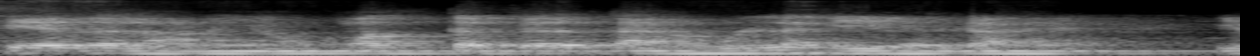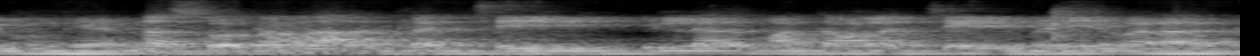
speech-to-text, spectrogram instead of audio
தேர்தல் ஆணையம் மொத்த பேர் த உள்ளங்கையில் இருக்காங்க. இவங்க என்ன சொல்கிறாங்களோ அதுதான் செய்தி. இல்லாத மற்றவங்களாம் செய்தி வெளியே வராது.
